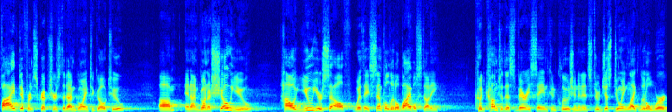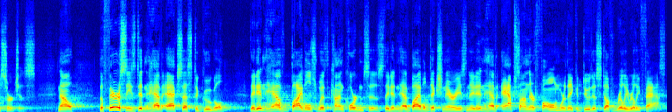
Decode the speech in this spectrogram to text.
five different scriptures that I'm going to go to, um, and I'm going to show you how you yourself, with a simple little Bible study, could come to this very same conclusion, and it's through just doing like little word searches. Now, the Pharisees didn't have access to Google. They didn't have Bibles with concordances. They didn't have Bible dictionaries, and they didn't have apps on their phone where they could do this stuff really, really fast.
